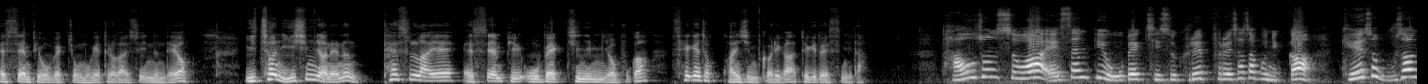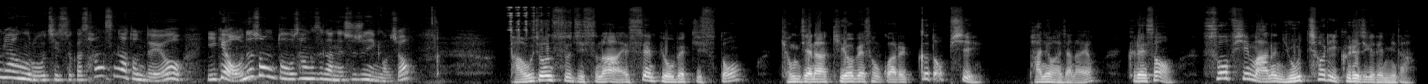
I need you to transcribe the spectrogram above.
S&P 500 종목에 들어갈 수 있는데요. 2020년에는 테슬라의 S&P 500 진입 여부가 세계적 관심거리가 되기도 했습니다. 다우존스와 S&P 500 지수 그래프를 찾아보니까 계속 우상향으로 지수가 상승하던데요. 이게 어느 정도 상승하는 수준인 거죠? 다우존스 지수나 S&P 500 지수도 경제나 기업의 성과를 끝없이 반영하잖아요. 그래서 수없이 많은 요철이 그려지게 됩니다.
